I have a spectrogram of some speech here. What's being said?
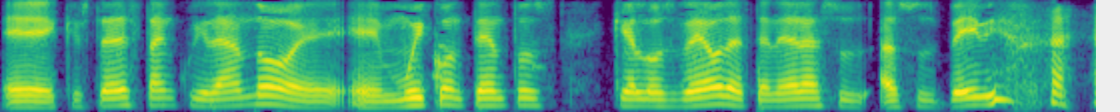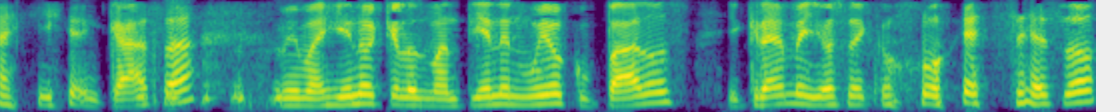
eh, que ustedes están cuidando. Eh, eh, muy contentos que los veo de tener a sus, a sus babies ahí en casa. Me imagino que los mantienen muy ocupados y créanme, yo sé cómo es eso.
